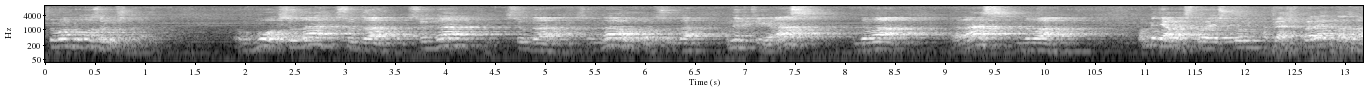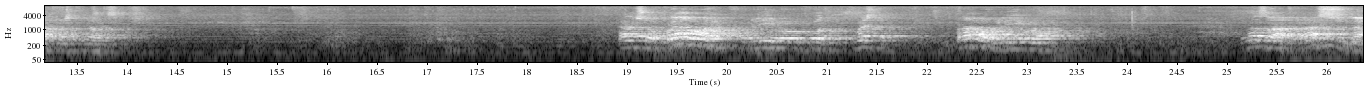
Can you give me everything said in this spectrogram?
щоб вам було зручно. В бок, сюди, сюди, сюди, сюди, сюди, уход, сюди. Нирки. Раз, два, раз, два. Поменяла стоечку. Опять вперед, назад пошаталась. Хорошо, вправо, вліво, уход. Бачите? Вправо, вліво. Назад. Раз сюди.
